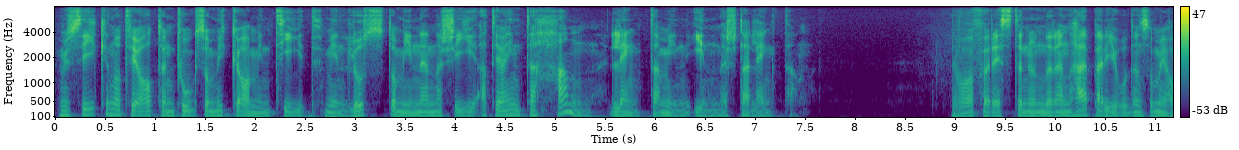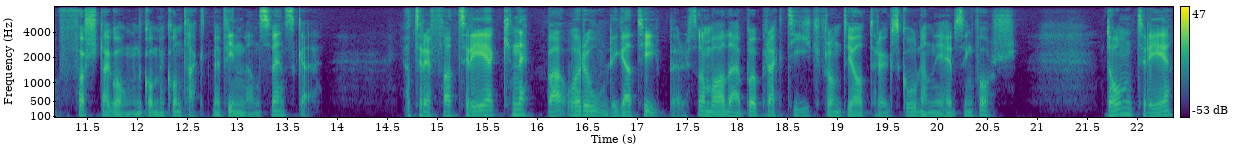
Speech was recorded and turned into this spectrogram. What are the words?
Musiken och teatern tog så mycket av min tid, min lust och min energi att jag inte hann längta min innersta längtan. Det var förresten under den här perioden som jag för första gången kom i kontakt med finlandssvenskar. Jag träffade tre knäppa och roliga typer som var där på praktik från Teaterhögskolan i Helsingfors. De tre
